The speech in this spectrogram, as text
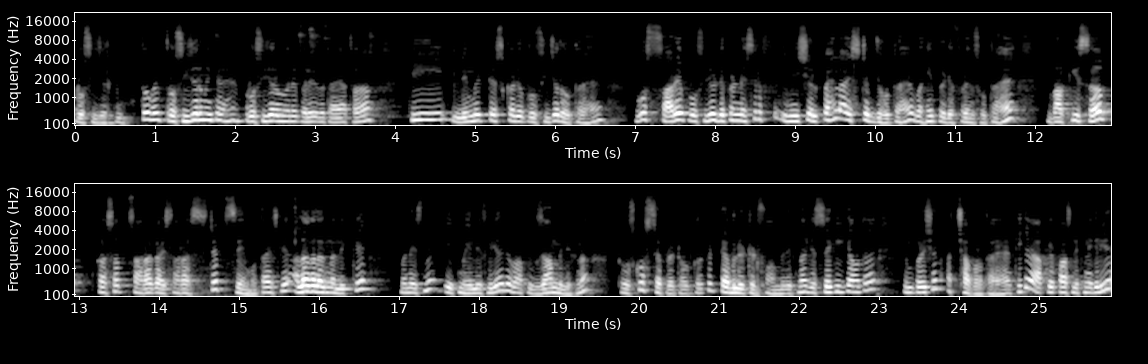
प्रोसीजर की। तो भाई प्रोसीजर में क्या है? प्रोसीजर में मैंने पहले बताया था कि लिमिट टेस्ट का जो प्रोसीजर होता है वो सारे प्रोसीजर डिफरेंट नहीं, सिर्फ़ इनिशियल पहला स्टेप जो होता है, वहीं पे डिफरेंस होता है। बाकी सब का सब, सारा का सारा स्टेप सेम होता है, इसलिए अलग अलग ना लिख के मैंने इसमें एक में ही लिख लिया, जब आप एग्ज़ाम में लिखना तो उसको सेपरेट आउट करके टेबलेटेड फॉर्म में लिखना, जिससे कि क्या होता है इंप्रेशन अच्छा पड़ता है। ठीक है, आपके पास लिखने के लिए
